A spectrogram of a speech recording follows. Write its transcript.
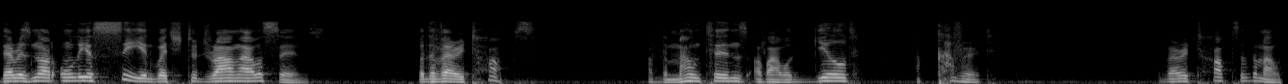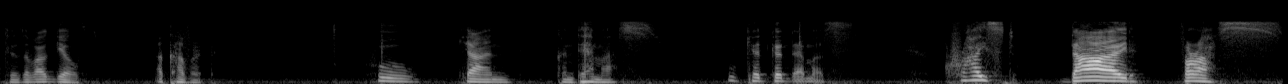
There is not only a sea in which to drown our sins, but the very tops of the mountains of our guilt are covered. The very tops of the mountains of our guilt are covered. Who can condemn us? Who can condemn us? Christ died for us.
